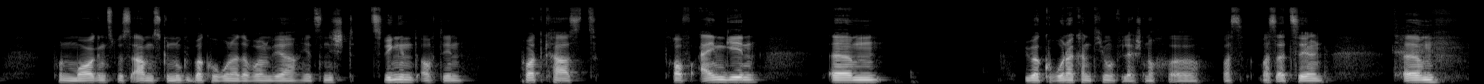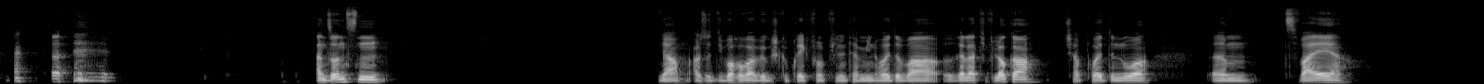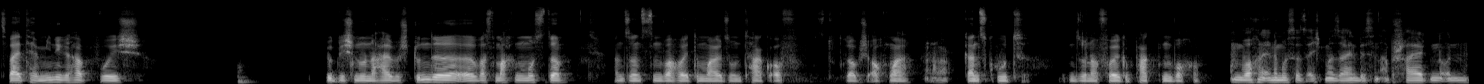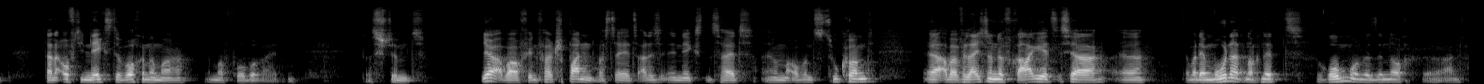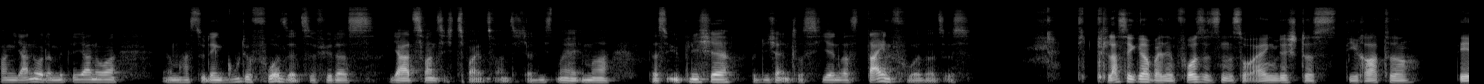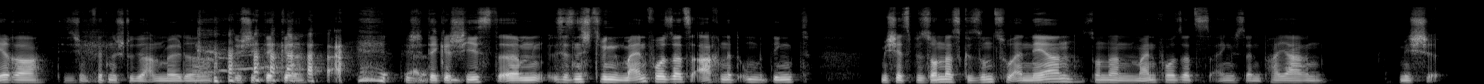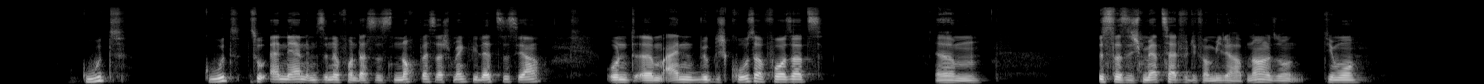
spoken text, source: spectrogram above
von morgens bis abends genug über Corona. Da wollen wir jetzt nicht zwingend auf den Podcast drauf eingehen. Ähm, über Corona kann Timo vielleicht noch äh, was, was erzählen. Ähm, ansonsten, ja, also die Woche war wirklich geprägt von vielen Terminen. Heute war relativ locker. Ich habe heute nur ähm, zwei, zwei Termine gehabt, wo ich wirklich nur eine halbe Stunde äh, was machen musste. Ansonsten war heute mal so ein Tag off. Das tut, glaube ich, auch mal ja. ganz gut in so einer vollgepackten Woche. Am Wochenende muss das echt mal sein, ein bisschen abschalten und dann auf die nächste Woche nochmal noch mal vorbereiten. Das stimmt. Ja, aber auf jeden Fall spannend, was da jetzt alles in der nächsten Zeit ähm, auf uns zukommt. Äh, aber vielleicht noch eine Frage, jetzt ist ja äh, sag mal, der Monat noch nicht rum und wir sind noch äh, Anfang Januar oder Mitte Januar. Ähm, hast du denn gute Vorsätze für das Jahr 2022? Da liest man ja immer das Übliche. Würde dich ja interessieren, was dein Vorsatz ist. Die Klassiker bei den Vorsätzen ist so eigentlich, dass die Rate derer, die sich im Fitnessstudio anmelde, durch die Decke, durch ja, die Decke schießt. Ähm, ist jetzt nicht zwingend mein Vorsatz, ach, nicht unbedingt mich jetzt besonders gesund zu ernähren, sondern mein Vorsatz ist eigentlich seit ein paar Jahren, mich gut, gut zu ernähren, im Sinne von, dass es noch besser schmeckt wie letztes Jahr. Und ähm, ein wirklich großer Vorsatz ähm, ist, dass ich mehr Zeit für die Familie habe. Ne? Also, Timo,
